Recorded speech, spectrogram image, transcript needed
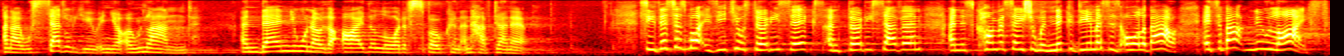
and I will settle you in your own land. And then you will know that I, the Lord, have spoken and have done it. See, this is what Ezekiel 36 and 37 and this conversation with Nicodemus is all about. It's about new life.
